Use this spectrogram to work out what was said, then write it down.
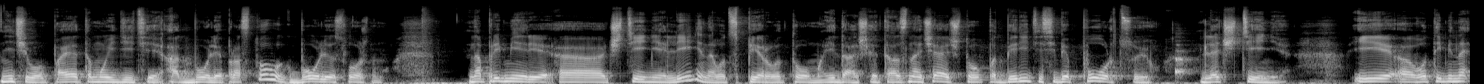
ничего. Поэтому идите от более простого к более сложному. На примере э, чтения Ленина, вот с первого тома и дальше, это означает, что подберите себе порцию для чтения. И э, вот именно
